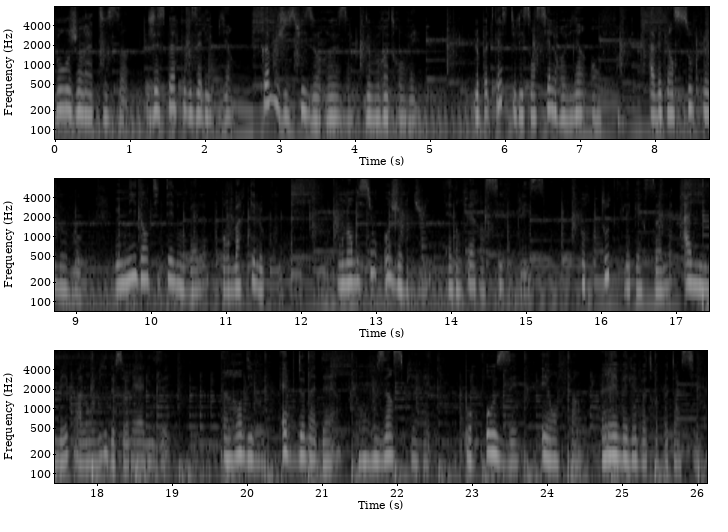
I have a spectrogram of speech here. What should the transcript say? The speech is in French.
Bonjour à tous, j'espère que vous allez bien, comme je suis heureuse de vous retrouver. Le podcast l'essentiel revient enfin, avec un souffle nouveau, une identité nouvelle pour marquer le coup. Mon ambition aujourd'hui est d'en faire un safe place pour toutes les personnes animées par l'envie de se réaliser. Un rendez-vous hebdomadaire pour vous inspirer, pour oser et enfin révéler votre potentiel.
